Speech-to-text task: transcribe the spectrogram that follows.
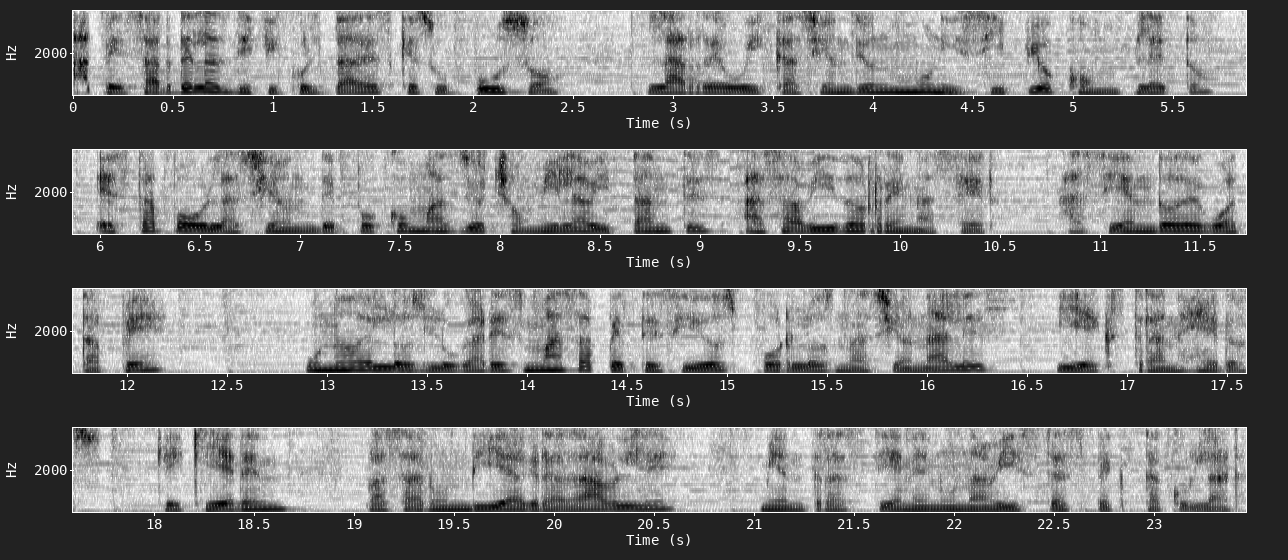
A pesar de las dificultades que supuso la reubicación de un municipio completo, esta población de poco más de 8.000 habitantes ha sabido renacer, haciendo de Guatapé uno de los lugares más apetecidos por los nacionales y extranjeros que quieren pasar un día agradable mientras tienen una vista espectacular.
